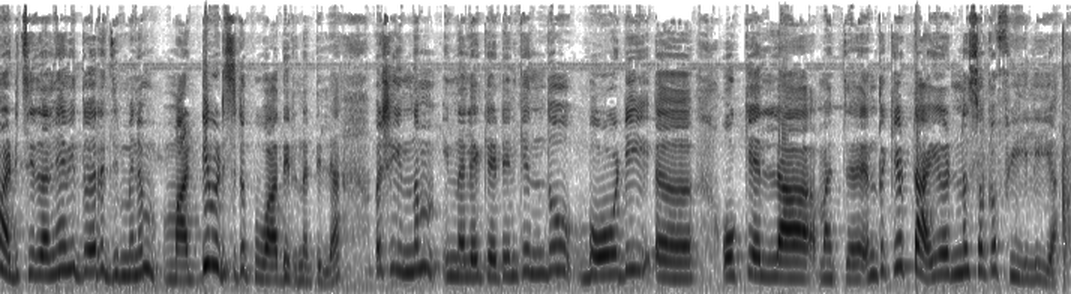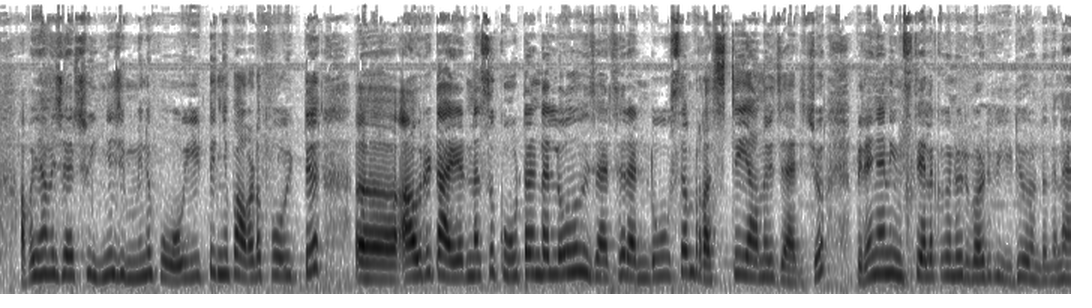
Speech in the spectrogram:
മടിച്ചിരുന്നാലും ഞാൻ ഇതുവരെ ജിമ്മിന് മടി പിടിച്ചിട്ട് പോവാതിരുന്നിട്ടില്ല. പക്ഷേ ഇന്നും ഇന്നലെയൊക്കെ ആയിട്ട് എനിക്ക് എന്തോ ബോഡി ഓക്കെ അല്ല മറ്റേ എന്തൊക്കെയോ ടയേർഡ്നെസ് ഒക്കെ ഫീൽ ചെയ്യുക അപ്പോൾ ഞാൻ വിചാരിച്ചു ഇനി ജിമ്മിന് പോയിട്ട് ഇനിയിപ്പോൾ അവിടെ പോയിട്ട് ആ ഒരു ടയേർഡ്നെസ് കൂട്ടണ്ടല്ലോ എന്ന് വിചാരിച്ച് രണ്ടു ദിവസം റെസ്റ്റ് ചെയ്യാമെന്ന് വിചാരിച്ചു. പിന്നെ ഞാൻ ഇൻസ്റ്റയിലൊക്കെ ഇങ്ങനെ ഒരുപാട് വീഡിയോ ഉണ്ട് ഇങ്ങനെ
